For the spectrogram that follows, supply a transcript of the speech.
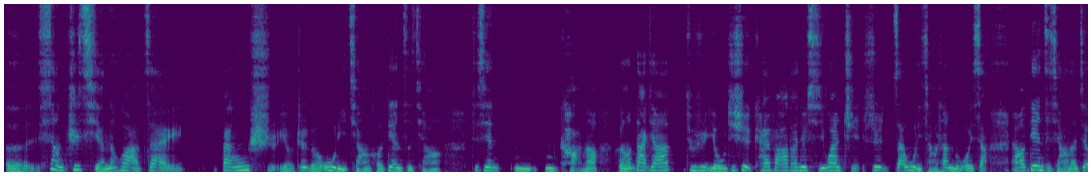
呃，像之前的话在。办公室有这个物理墙和电子墙，这些嗯嗯卡呢，可能大家就是尤其是开发，他就习惯只是在物理墙上挪一下，然后电子墙呢就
